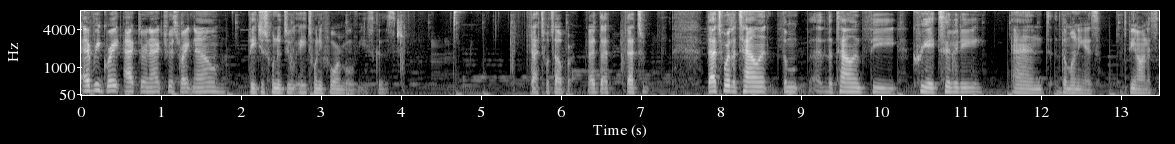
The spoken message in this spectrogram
every great actor and actress right now they just want to do A24 movies because that's what's up. That, that that's that's where the talent, the the talent, the creativity, and the money is. Let's be honest.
